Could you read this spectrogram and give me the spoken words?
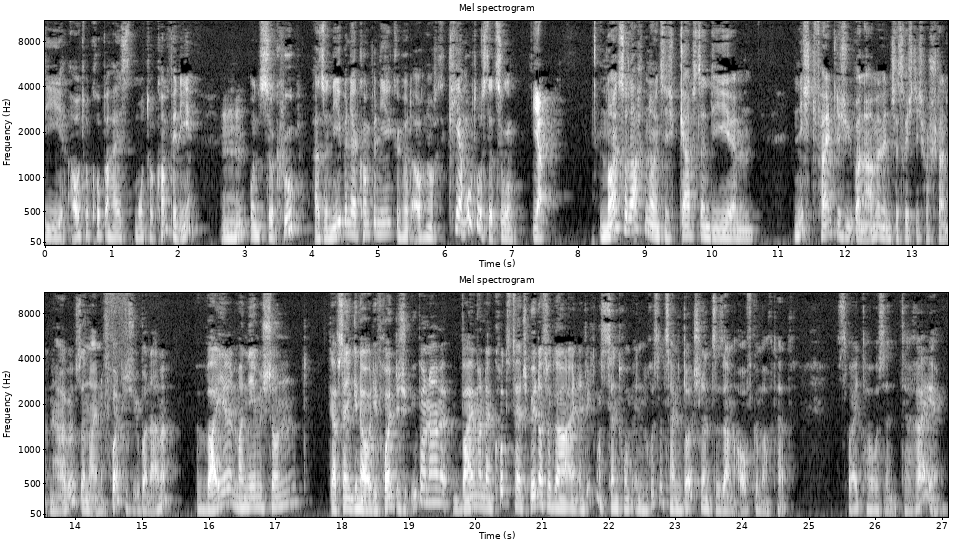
die Autogruppe heißt Motor Company. Mhm. Und zur Group, also neben der Company, gehört auch noch Kia Motors dazu. Ja. 1998 gab es dann die ähm, nicht feindliche Übernahme, wenn ich das richtig verstanden habe, sondern eine freundliche Übernahme, weil man nämlich schon, gab es dann genau die freundliche Übernahme, weil man dann kurze Zeit später sogar ein Entwicklungszentrum in Rüsselsheim in Deutschland zusammen aufgemacht hat. 2003.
